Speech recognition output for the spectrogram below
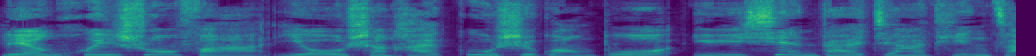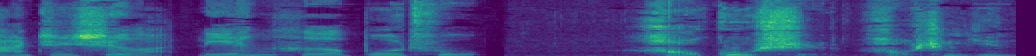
梁辉说法由上海故事广播与现代家庭杂志社联合播出。好故事，好声音。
